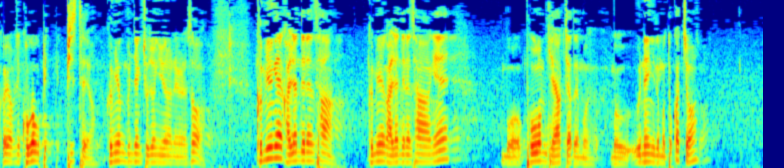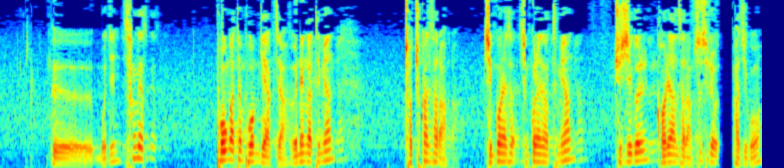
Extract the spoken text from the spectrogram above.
거의 아무튼 그거하고 비, 슷해요 금융분쟁 조정위원회에서 금융에 관련되는 사항, 금융에 관련되는 사항에 뭐 보험 계약자들 뭐, 뭐 은행이든 뭐 똑같죠. 그 뭐지 상대 보험 같은 보험 계약자, 은행 같으면 저축한 사람, 증권회사 증권회사 같으면 주식을 거래한 사람, 수수료 가지고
